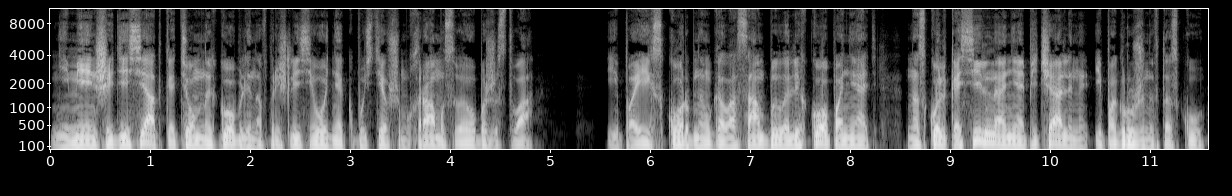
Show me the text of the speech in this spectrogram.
Не меньше десятка темных гоблинов пришли сегодня к опустевшему храму своего божества. И по их скорбным голосам было легко понять, насколько сильно они опечалены и погружены в тоску.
